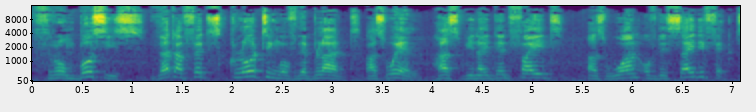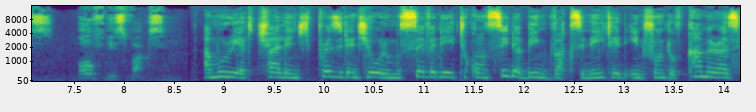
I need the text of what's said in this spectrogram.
thrombosis that affects clotting of the blood as well has been identified as one of the side effects of this vaccine. Amuriat challenged President Yoweri Museveni to consider being vaccinated in front of cameras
